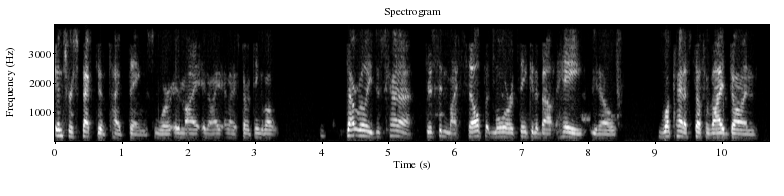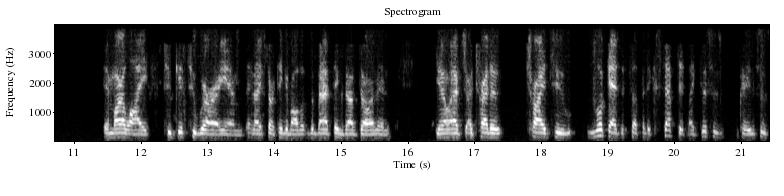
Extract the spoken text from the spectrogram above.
introspective type things where in my and I and I start thinking about not really just kind of just in myself, but more thinking about hey, you know, what kind of stuff have I done in my life to get to where I am, and I start thinking about the bad things I've done, and you know, I, I try to try to look at the stuff and accept it. Like this is okay. This is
